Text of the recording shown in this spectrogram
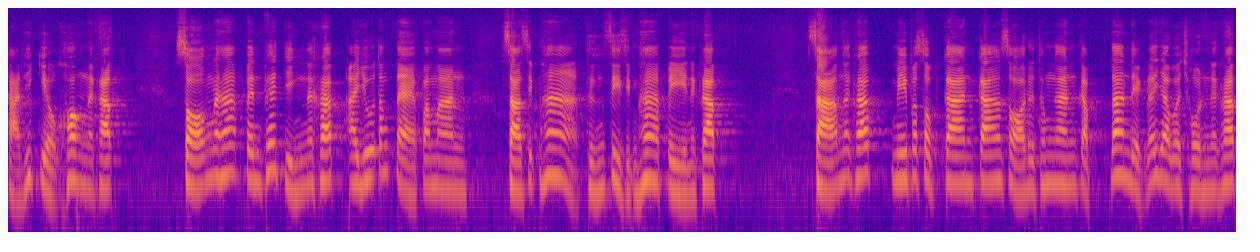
ขาที่เกี่ยวข้องนะครับ2นะฮะเป็นเพศหญิงนะครับ อายุตั้งแต่ประมาณ 35 ถึง 45 ปีนะครับ 3 นะครับมีประสบการณ์การสอนหรือทำงานกับด้านเด็กและเยาวชนนะครับ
